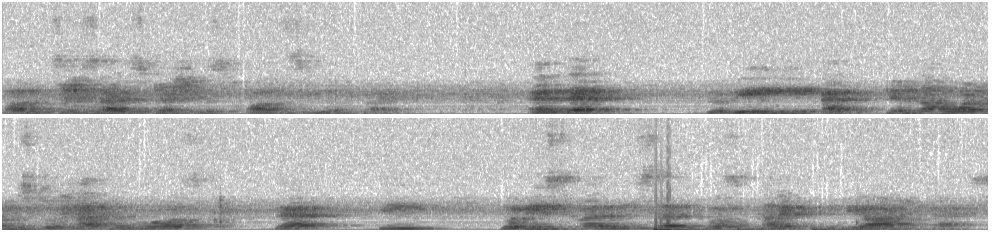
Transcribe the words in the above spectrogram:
forensic science specialist on the scene of crime. And then the way he, until now what used to happen was that the policeman himself was collecting the artifacts.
